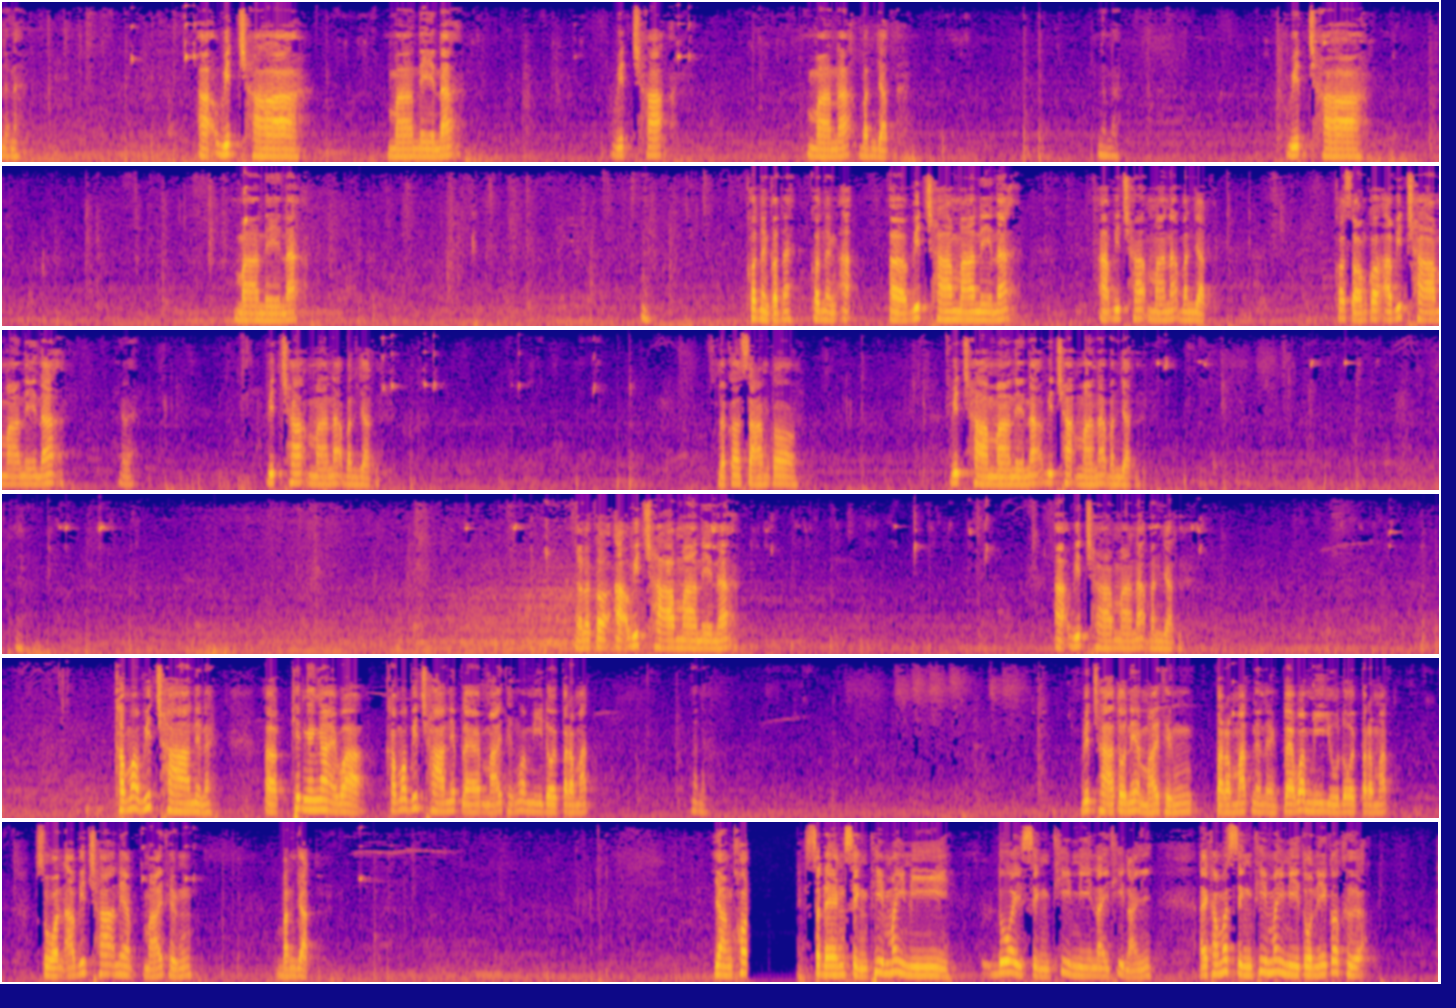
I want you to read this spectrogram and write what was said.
เนี่ยนะอวิชชา มาเนนะ วิชามานะบัญญัตินั่นนะวิชา มาเนนะข้อหนึ่งก่อนนะข้อหนึ่งอะ วิชามาเนนะอวิชามานะบัญญัติ ข้อสองก็อวิชามาเนนะวิชามานะบัญญัติ แล้วก็สามก็ วิชามาเนนะวิชามานะบัญญัติ แล้วก็อวิชามาเนนะ อวิชามานะบัญญัติคำว่าวิชาเนี่ยนะคิดง่าย ๆ ว่าคำว่าวิชาเนี่ยแปลหมายถึงว่ามีโดยปรมัตนั่นนะวิชาตัวนี้หมายถึงปรมัตนั่นเองแปลว่ามีอยู่โดยปรมัต ส่วนอวิชชาเนี่ยหมายถึงบัญญัติอย่างข้อแสดงสิ่งที่ไม่มีด้วยสิ่งที่มีในที่ไหน ไอ้คำว่าสิ่งที่ไม่มีตัวนี้ก็คือ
